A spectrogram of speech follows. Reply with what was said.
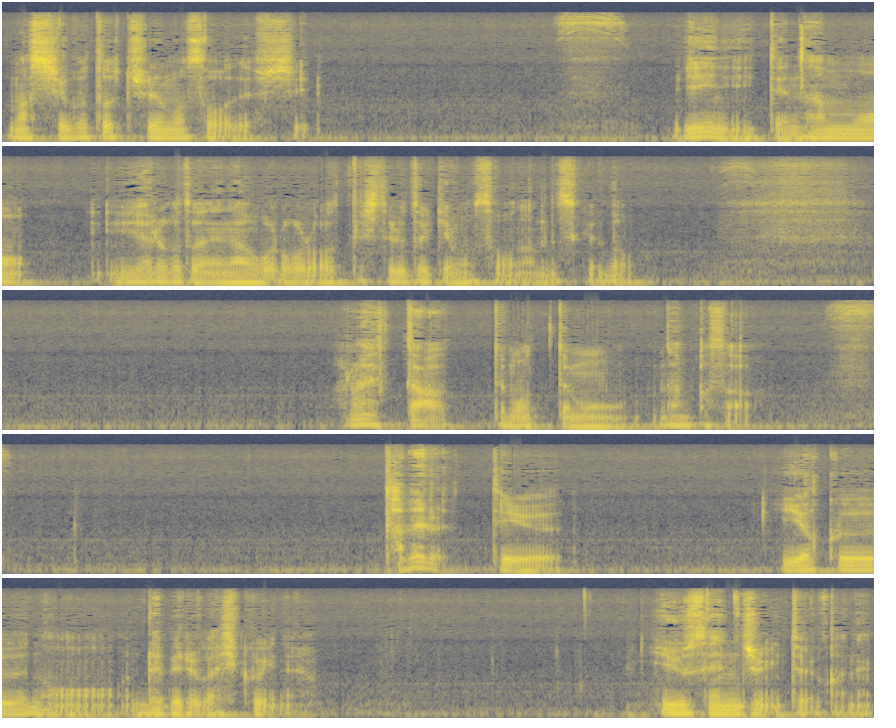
まあ仕事中もそうですし、家にいて何もやることねなゴロゴロってしてる時もそうなんですけど、腹減ったって思っても、なんかさ、食べるっていう欲のレベルが低いのよ。優先順位というかね。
